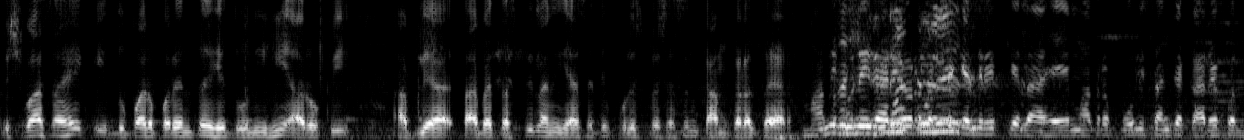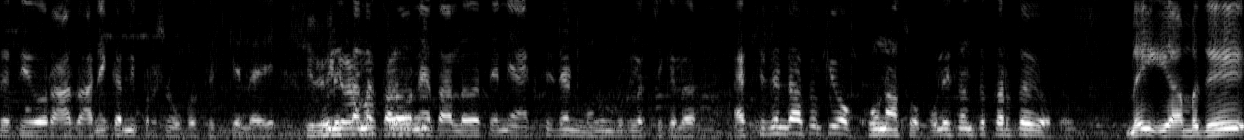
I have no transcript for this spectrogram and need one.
विश्वास आहे की दुपारपर्यंत हे दोन्हीही आरोपी आपल्या ताब्यात असतील आणि यासाठी पोलीस प्रशासन काम करायला तयार गुन्हेगारीवर लक्ष केंद्रित केलं आहे. मात्र पोलिसांच्या कार्यपद्धतीवर आज अनेकांनी प्रश्न उपस्थित केले आहे. पोलिसांना कळवण्यात आलं त्यांनी ऍक्सिडेंट म्हणून दुर्लक्ष केलं. ऍक्सिडेंट असो किंवा खून असो पोलिसांचं कर्तव्य होतं. नाही यामध्ये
